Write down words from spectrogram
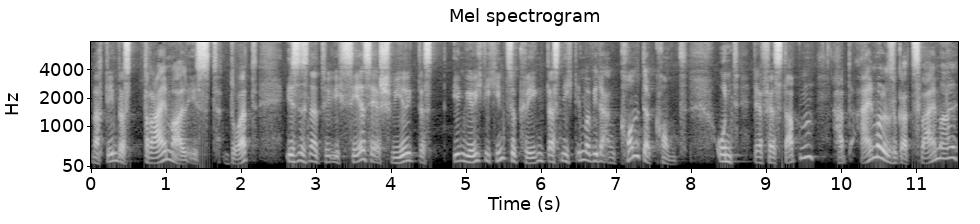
Nachdem das dreimal ist dort, ist es natürlich sehr, sehr schwierig, das irgendwie richtig hinzukriegen, dass nicht immer wieder ein Konter kommt. Und der Verstappen hat einmal oder sogar zweimal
